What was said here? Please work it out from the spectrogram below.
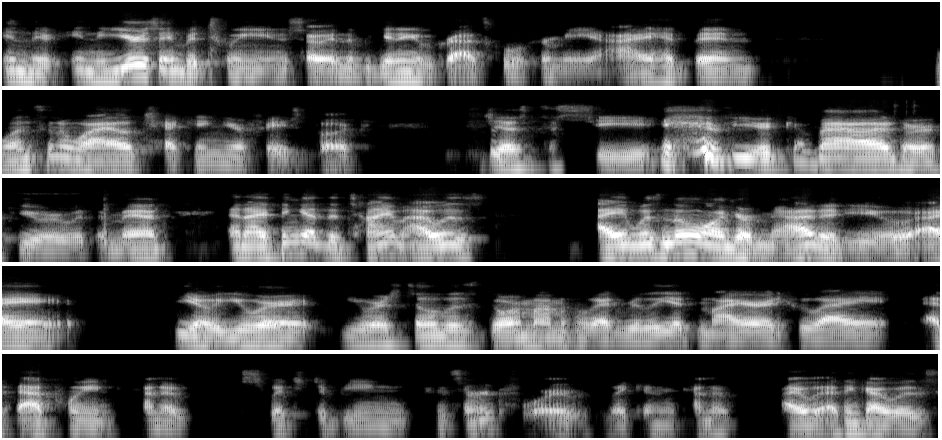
in the in the years in between, so in the beginning of grad school for me, I had been once in a while checking your Facebook just to see if you had come out or if you were with a man. And I think at the time I was I was no longer mad at you. I you know, you were you were still this dorm mom who I'd really admired, who I at that point kind of switched to being concerned for. Like and kind of I I think I was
